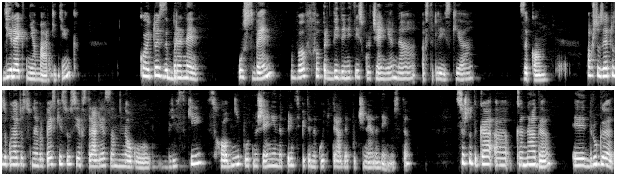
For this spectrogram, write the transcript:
директния маркетинг, който е забранен, освен в предвидените изключения на австралийския закон. Общо взето, законодателството на Европейския съюз и Австралия са много близки, сходни по отношение на принципите, на които трябва да е подчинена дейността. Също така, Канада е друга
